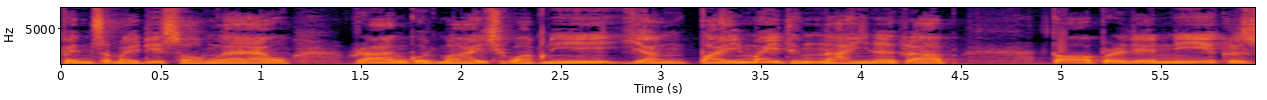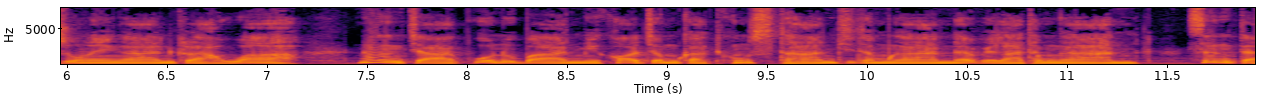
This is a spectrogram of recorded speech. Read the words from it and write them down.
เป็นสมัยที่สองแล้ว ร่างกฎหมายฉบับนี้ยังไปไม่ถึงไหนนะครับ ต่อประเด็นนี้กระทรวงแรงงานกล่าวว่า เนื่องจากผู้อนุบาลมีข้อจำกัดของสถานที่ทำงานและเวลาทำงาน ซึ่งแต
